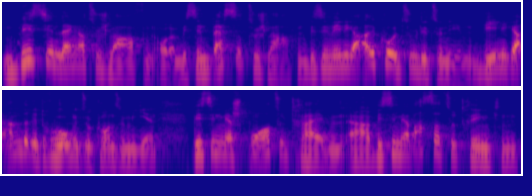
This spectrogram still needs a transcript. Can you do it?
ein bisschen länger zu schlafen oder ein bisschen besser zu schlafen, ein bisschen weniger Alkohol zu dir zu nehmen, weniger andere Drogen zu konsumieren, ein bisschen mehr Sport zu treiben, ein äh, bisschen mehr Wasser zu trinken,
